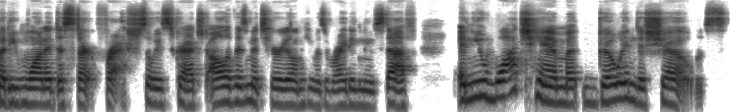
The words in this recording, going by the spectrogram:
but he wanted to start fresh. So he scratched all of his material and he was writing new stuff. And you watch him go into shows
